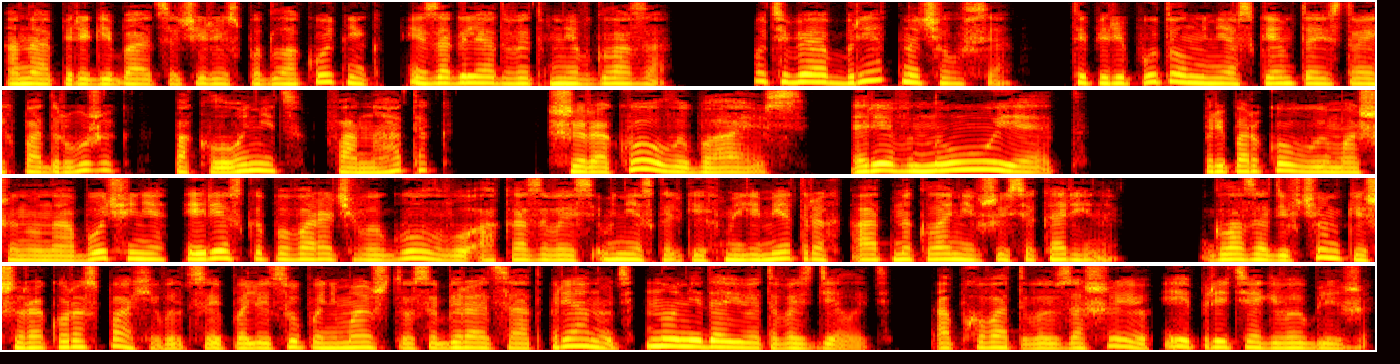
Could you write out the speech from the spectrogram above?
она перегибается через подлокотник и заглядывает мне в глаза. «У тебя бред начался? Ты перепутал меня с кем-то из твоих подружек, поклонниц, фанаток?» Широко улыбаюсь. Ревнует. Припарковываю машину на обочине и резко поворачиваю голову, оказываясь в нескольких миллиметрах от наклонившейся Карины. Глаза девчонки широко распахиваются, и по лицу понимаю, что собирается отпрянуть, но не даю этого сделать. Обхватываю за шею и притягиваю ближе.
